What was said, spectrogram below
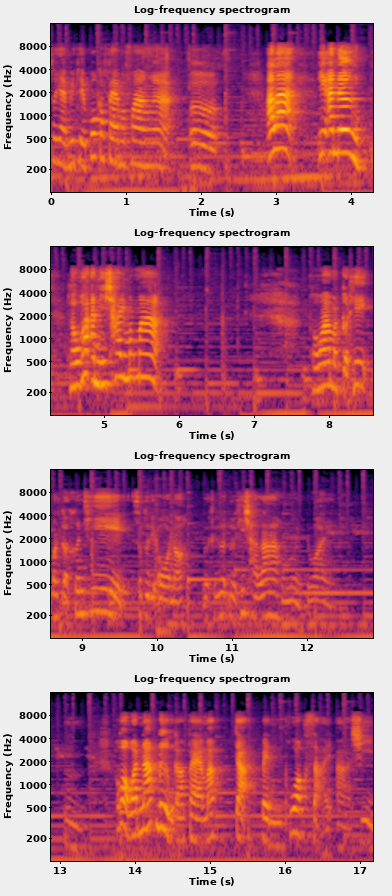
ส่วนใหญ่มีแต่พวกกาแฟมาฟังอะ่ะ เออเอาล่ะ อีกอันหนึงเราว่าอันนี้ใช่มากๆ เพราะว่ามันเกิดที่มันเกิดขึ้นที่สตูดิโอเนาะหรือที่หรือที่ shala ของหน่วยด้วยเขาบอกว่านักดื่มกาแฟมักจะเป็นพวกสายอาชีพ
